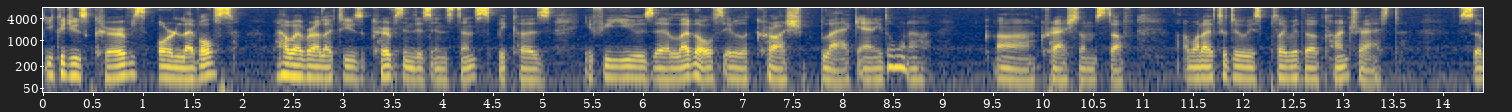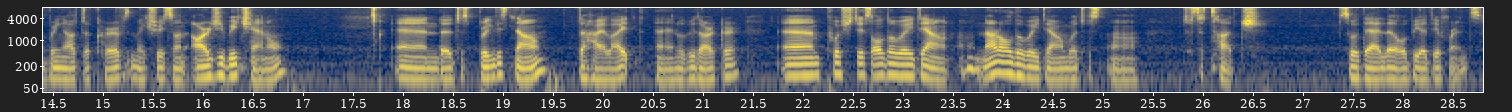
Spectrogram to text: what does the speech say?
You could use curves or levels. However I like to use curves in this instance because if you use uh, levels it will crush black and you don't want to uh, crash some stuff. Uh, what I like to do is play with the contrast. So bring out the curves make sure it's on RGB channel. And uh, just bring this down the highlight and it'll be darker. And push this all the way down. Uh, not all the way down but just uh, just a touch. So that there will be a difference.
